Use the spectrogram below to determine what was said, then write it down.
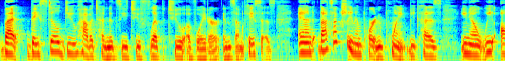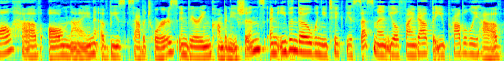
but they still do have a tendency to flip to avoider in some cases. And that's actually an important point because, you know, we all have all nine of these saboteurs in varying combinations. And even though when you take the assessment, you'll find out that you probably have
